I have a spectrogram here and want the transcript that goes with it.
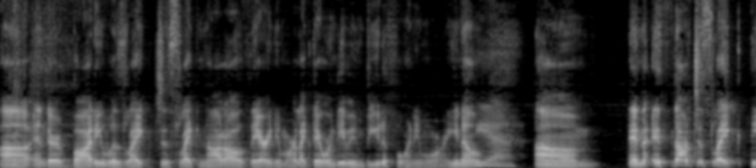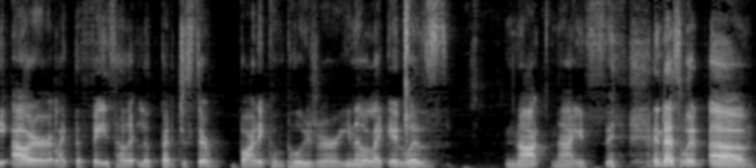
uh, and their body was like just like not all there anymore. Like they weren't even beautiful anymore, you know? yeah. Um, and it's not just like the outer, like the face, how it looked, but just their body composure, you know, like it was not nice. and that's what, um,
